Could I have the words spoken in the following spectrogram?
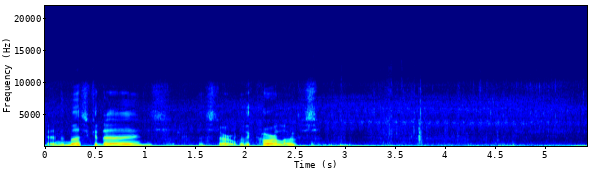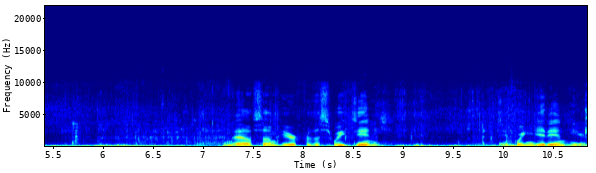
And the muscadines. Let's start with the Carlos. And now some here for the sweet Jenny, if we can get in here.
